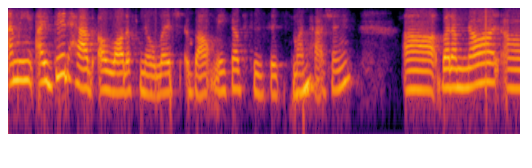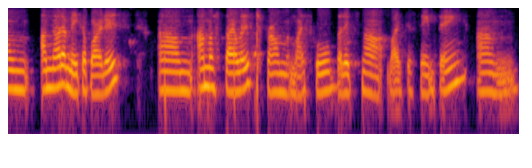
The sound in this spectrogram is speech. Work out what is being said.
I mean, I did have a lot of knowledge about makeup since it's my mm-hmm. passion. Uh, but I'm not um, I'm not a makeup artist. Um, I'm a stylist from my school, but it's not like the same thing. Um,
